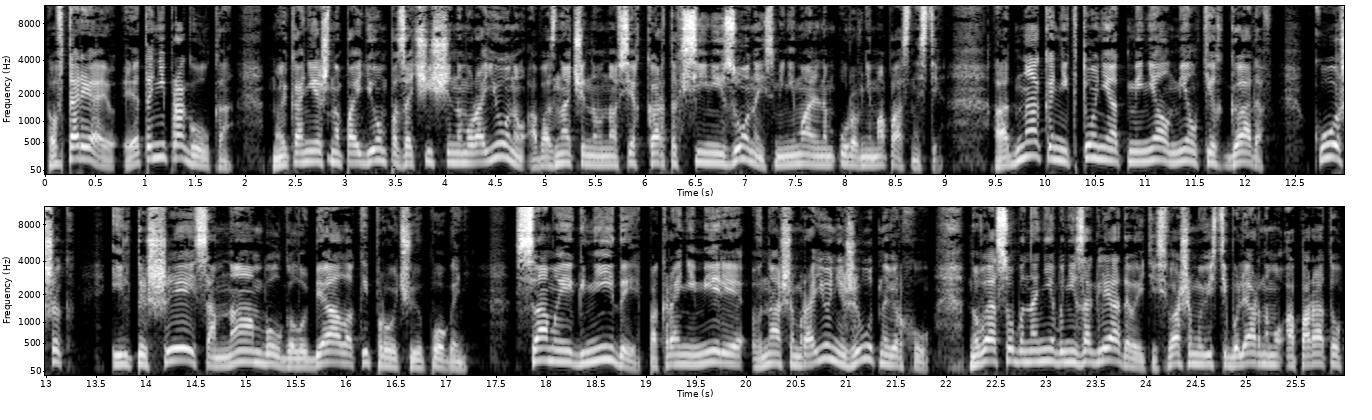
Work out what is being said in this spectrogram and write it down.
Повторяю, это не прогулка. Мы, конечно, пойдем по зачищенному району, обозначенному на всех картах синей зоной с минимальным уровнем опасности. Однако никто не отменял мелких гадов, кошек, ильтышей, сомнамбул, голубялок и прочую погонь. Самые гниды, по крайней мере, в нашем районе живут наверху. Но вы особо на небо не заглядываетесь, вашему вестибулярному аппарату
